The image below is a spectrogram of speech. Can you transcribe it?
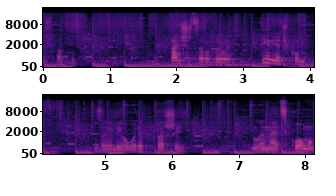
Ось так от. Раніше це робили пір'ячком. Взагалі говорять, перший млинець комом.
